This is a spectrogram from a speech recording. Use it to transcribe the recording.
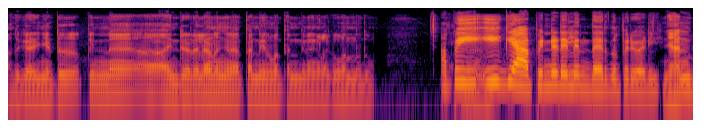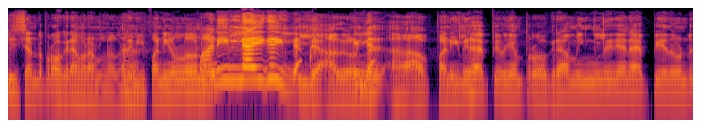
അത് കഴിഞ്ഞിട്ട് പിന്നെ അതിന്റെ അതിന്റെ ഇടയിലാണ് ഇങ്ങനെ തണ്ണീർമത്തൻ ദിനങ്ങളൊക്കെ വന്നതും. അപ്പൊ ഈ ഈ ഗ്യാപ്പിന്റെ ഇടയിൽ എന്തായിരുന്നു പരിപാടി? ഞാൻ ബിസിച്ചേണ്ട പ്രോഗ്രാമറാണല്ലോ അതുകൊണ്ട് എനിക്ക് പണിയില്ലായിക ഇല്ല. ഇല്ല. അതുകൊണ്ട് ആ- ആ പണിയിൽ ഹാപ്പി ഞാൻ പ്രോഗ്രാമിങ്ങിൽ ഞാൻ ഹാപ്പി ആയതുകൊണ്ട്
